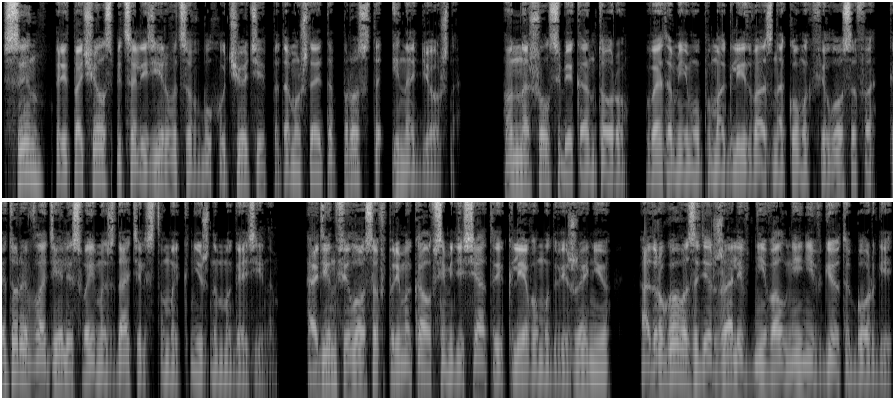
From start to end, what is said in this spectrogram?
Сын предпочел специализироваться в бухучете, потому что это просто и надежно. Он нашел себе контору, в этом ему помогли два знакомых философа, которые владели своим издательством и книжным магазином. Один философ примыкал в 70-е к левому движению, а другого задержали в дни волнений в Гетеборге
